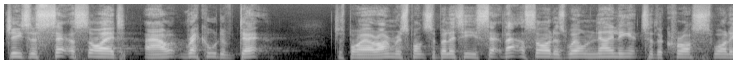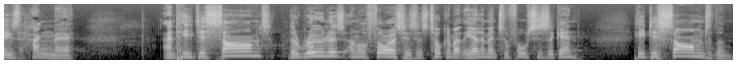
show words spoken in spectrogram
Jesus set aside our record of debt just by our own responsibility. He set that aside as well, nailing it to the cross while he's hanged there. And he disarmed the rulers and authorities. It's talking about the elemental forces again. He disarmed them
